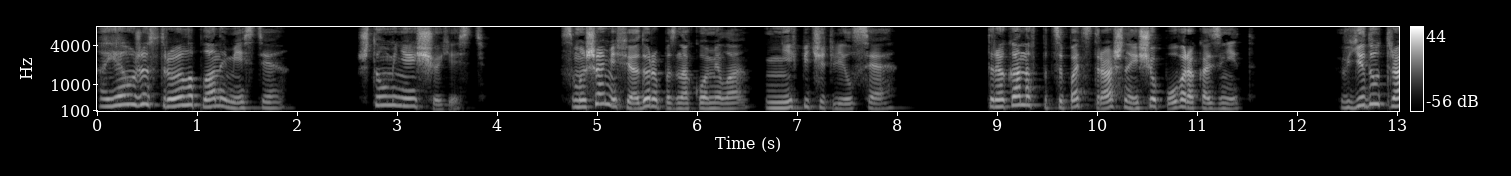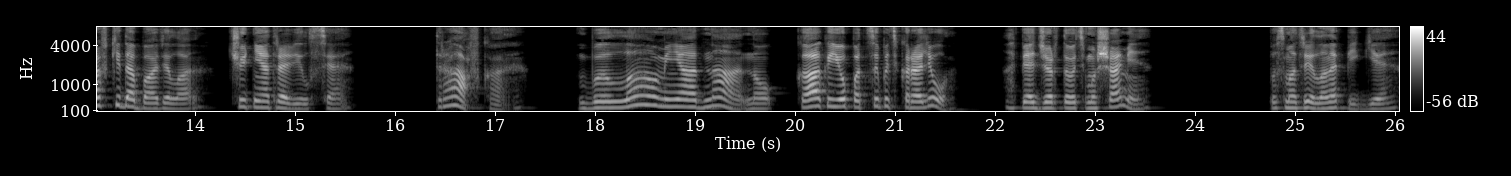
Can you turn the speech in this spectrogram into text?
А я уже строила планы мести. Что у меня еще есть? С мышами Феодора познакомила, не впечатлился. Тараканов подсыпать страшно, еще повара казнит. В еду травки добавила, чуть не отравился. Травка. Была у меня одна, но как ее подсыпать королю? Опять жертвовать мышами? Посмотрела на Пигги.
